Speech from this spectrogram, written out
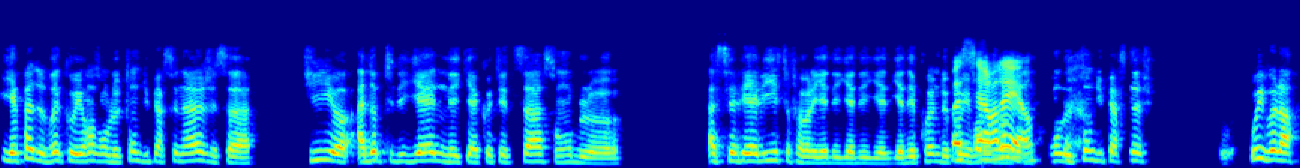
il n'y a pas de vraie cohérence dans le ton du personnage et ça, qui euh, adopte des hyènes, mais qui à côté de ça semble euh, assez réaliste. Enfin voilà, il y a des, il y a des, il y a des problèmes de bah, cohérence dans, hein. le ton du personnage. Oui, voilà.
